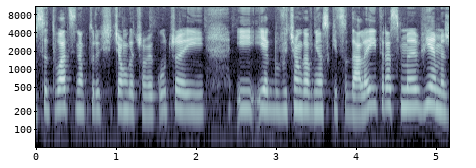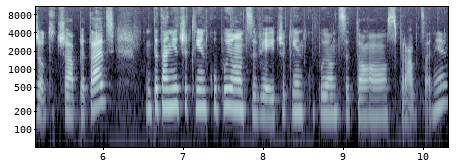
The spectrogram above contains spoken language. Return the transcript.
Sytuacji, na których się ciągle człowiek uczy i, i, jakby wyciąga wnioski, co dalej. I teraz my wiemy, że o to trzeba pytać. Pytanie, czy klient kupujący wie i czy klient kupujący to sprawdza, nie?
